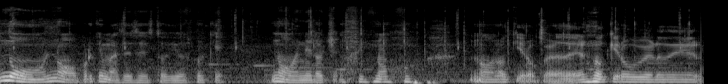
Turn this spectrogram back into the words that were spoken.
No, no, ¿por qué me haces esto, Dios? Porque no, en el 8, no, no, no quiero perder, no quiero perder.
